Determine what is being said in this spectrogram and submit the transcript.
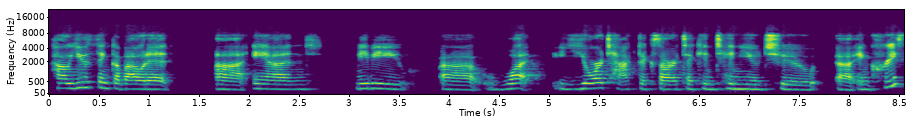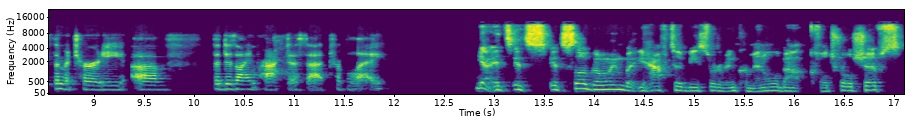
how you think about it uh, and maybe uh, what your tactics are to continue to uh, increase the maturity of the design practice at AAA. Yeah, it's it's it's slow going, but you have to be sort of incremental about cultural shifts,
